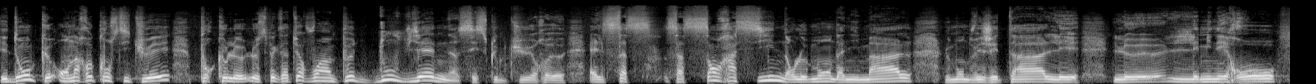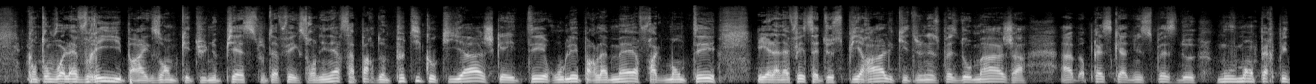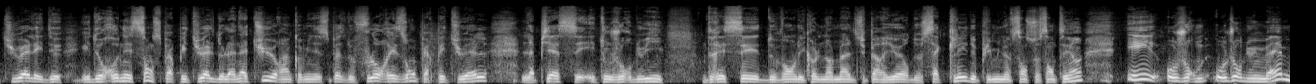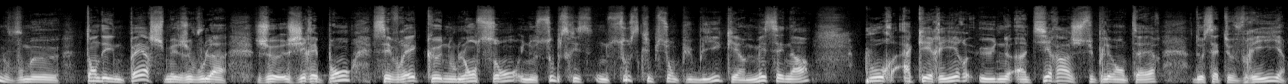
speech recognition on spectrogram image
Et donc, on a reconstitué pour que le, spectateur voit un peu d'où viennent ces sculptures. Elles, ça, ça s'enracine dans le monde animal, le monde végétal, les, le, les minéraux. Quand on voit la vrille, par exemple, qui est une pièce tout à fait extraordinaire, ça part d'un petit coquillage qui a été roulé par la mer, fragmenté, et elle en a fait cette spirale qui est une espèce d'hommage à, presque à une espèce de mouvement perpétuel et de, renaissance perpétuelle de la nature, hein, comme une espèce de floraison perpétuelle. La pièce est, est aujourd'hui dressée devant l'école normale supérieure de Saclay depuis 1961, et aujourd'hui même, vous me tendez une perche, mais je vous la, j'y réponds. C'est vrai que nous lançons une, souscri une souscription publique et un mécénat pour acquérir un tirage supplémentaire de cette vrille.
